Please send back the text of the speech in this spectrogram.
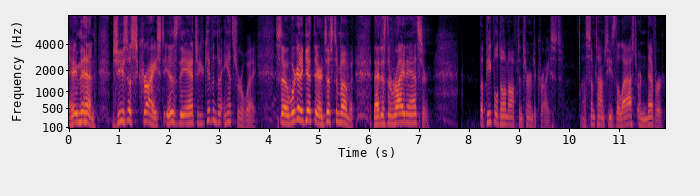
Amen. Jesus Christ is the answer. You're giving the answer away. So we're going to get there in just a moment. That is the right answer. But people don't often turn to Christ. Uh, sometimes he's the last or never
